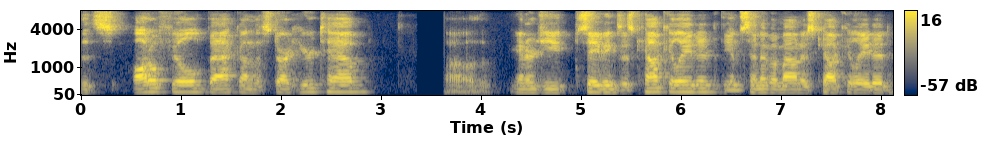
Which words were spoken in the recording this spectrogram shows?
it's auto-filled back on the Start Here tab. Uh, the energy savings is calculated, the incentive amount is calculated,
